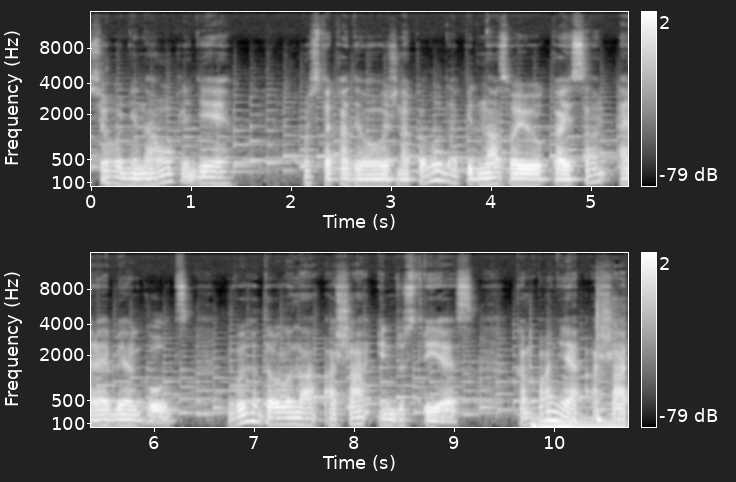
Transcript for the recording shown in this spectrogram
Сьогодні на огляді ось така дивовижна колода під назвою Kaiser Arabia Golds, виготовлена Asha Industries. Компанія Asha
